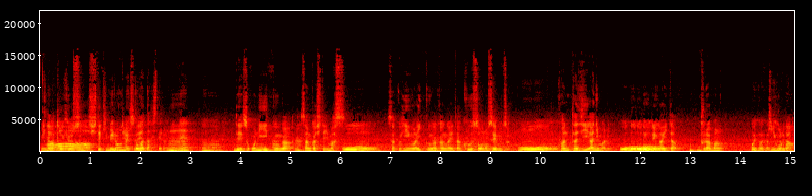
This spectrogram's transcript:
みんなが投票しして決めるっていうやつね。いろんな人が出してるんだね。でそこにいっくん。がうん。参加しています、作品はいっくんが考えた空想の生物、ファンタジーアニマル。を描いたプラ板ほ いほいほい。キーホルダ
